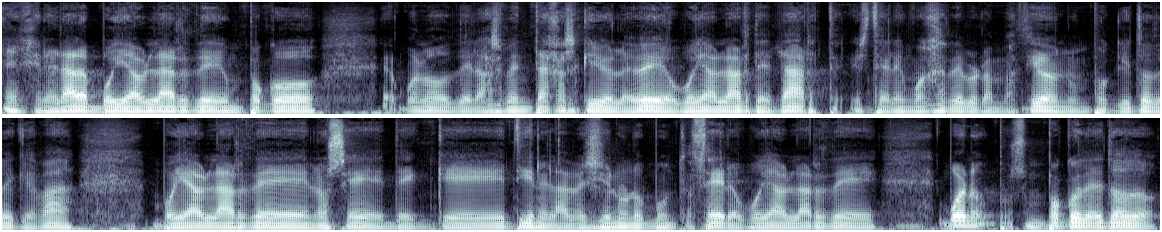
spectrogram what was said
en general voy a hablar de un poco, eh, bueno, de las ventajas que yo le veo. Voy a hablar de Dart, este lenguaje de programación, un poquito de qué va. Voy a hablar de, no sé, de qué tiene la versión 1.0. Voy a hablar de, bueno, pues un poco de todo.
